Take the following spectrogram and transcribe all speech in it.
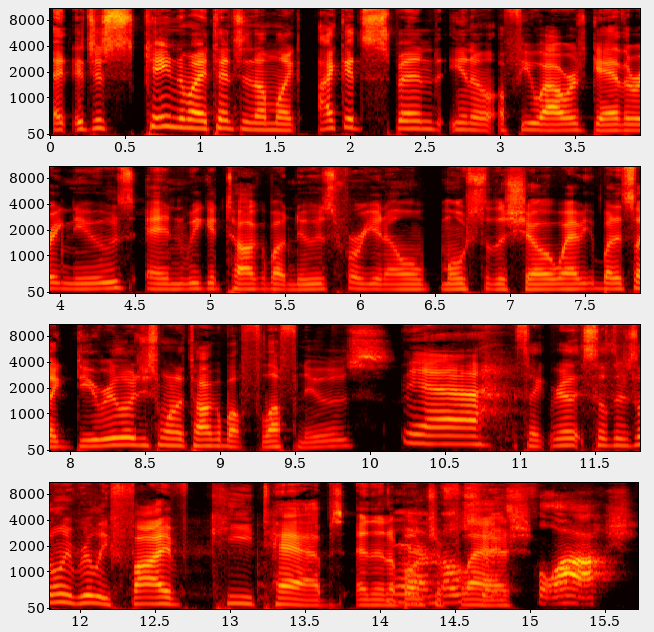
it, it just came to my attention. I'm like, I could spend you know a few hours gathering news, and we could talk about news for you know most of the show. what have you, But it's like, do you really just want to talk about fluff news? Yeah. It's like really. So there's only really five key tabs, and then a yeah, bunch of flash. Flash.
